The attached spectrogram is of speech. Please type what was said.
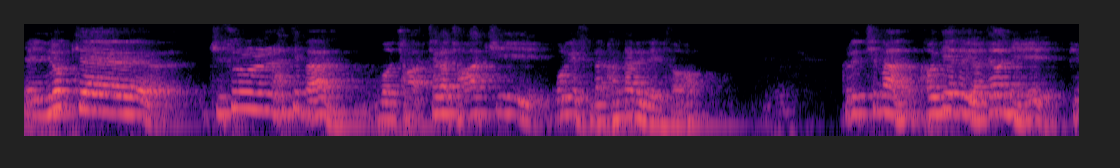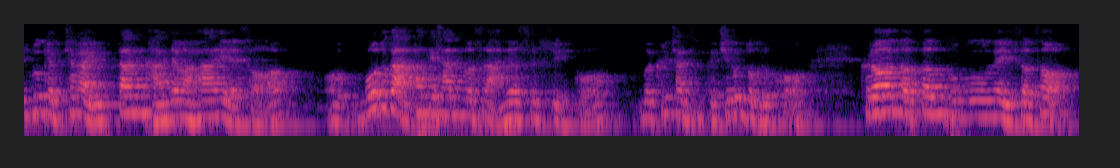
예, 이렇게 기술을 하지만 뭐 저- 제가 정확히 모르겠습니다. 강남에 대해서. 그렇지만 거기에도 여전히 빈부격차가 있다는 가정 하에서 어, 모두가 아파트에 사는 것은 아니었을 수 있고 뭐 그렇지 않습니까? 지금도 그렇고 그런 어떤 부분에 있어서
